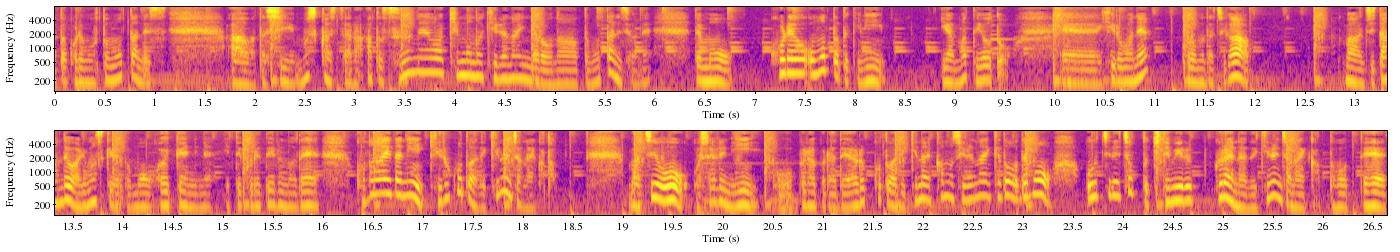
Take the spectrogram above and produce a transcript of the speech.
またこれもふと思ったんです。ああ私もしかしたらあと数年は着物着れないんだろうなと思ったんですよね。でもこれを思った時にいや待てよと、えー昼間ね子供たちがまあ時短ではありますけれども保育園にね行ってくれているのでこの間に着ることはできるんじゃないかと。街をおしゃれにこうプラプラで歩くことはできないかもしれないけどでもお家でちょっと着てみるぐらいならできるんじゃないかと思って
